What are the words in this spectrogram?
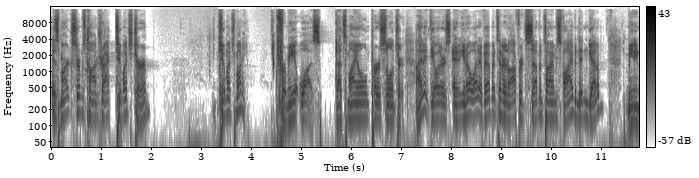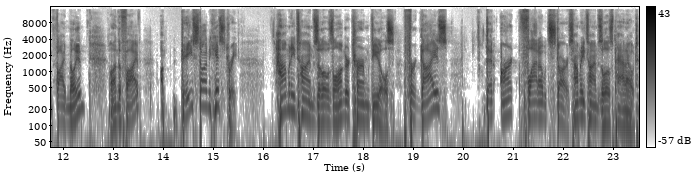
Is Markstrom's contract too much term? Too much money? For me, it was. That's my own personal. Inter- I think the Oilers, and you know what? If Edmonton had offered seven times five and didn't get them, meaning five million on the five, based on history, how many times are those longer term deals for guys that aren't flat out stars? How many times do those pan out?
